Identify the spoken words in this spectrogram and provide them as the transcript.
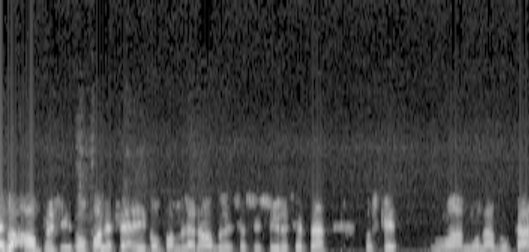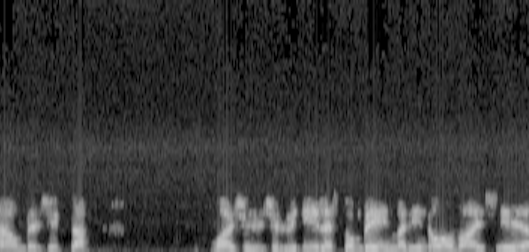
eh ben, en plus, ils vont pas le faire, ils vont pas me le rendre, ça c'est sûr et certain. Parce que moi, mon avocat en Belgique, là, moi, je, je lui dis, laisse tomber. Il m'a dit, non, on va essayer euh,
